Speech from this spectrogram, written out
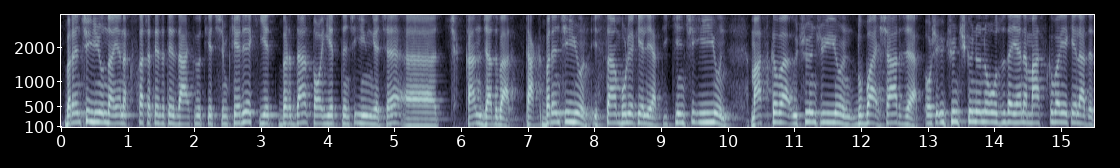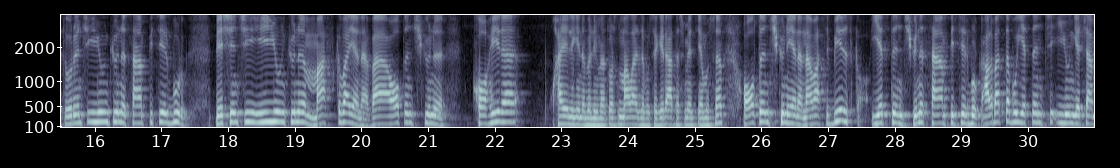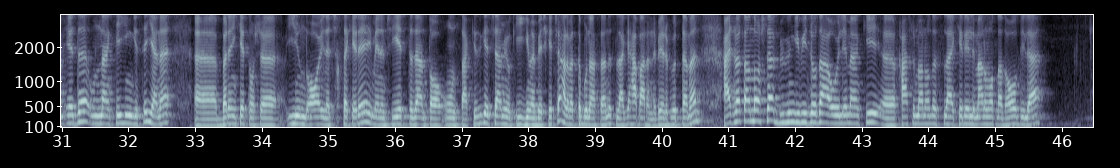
1-iyundan yana qisqacha tezda-tezda aytib o'tib ketishim kerak. 1dan to 7-iyungacha e, chiqqan jadval. Tak, 1-iyun Istanbulga kelyapti, 2-iyun Moskva, 3-iyun Dubay, Sharja. O'sha 3-kunini o'zida yana Moskvaga keladi. 4-iyun kuni Sankt Peterburg, 5-iyun kuni Moskva yana va 6-kuni Qohira qayerligini bilmayman to'g'risi malayziya bo'lsa kerak adashmayotgan bo'lsam 6 kuni yana novosibirsk 7 kuni sankt peterburg albatta bu 7 iyungacha edi. Undan keyingisi yana e, birin ketin o'sha iyun oyida chiqsa kerak. Menimcha 7 dan to 18 gacha yoki 25 gacha albatta bu narsani sizlarga xabarini berib o'taman. Aziz vatandoshlar bugungi videoda o'ylaymanki e, qaysi ma'noda sizlarga kerakli ma'lumotlarni oldinglar.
